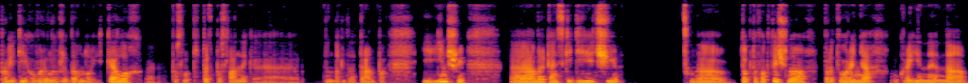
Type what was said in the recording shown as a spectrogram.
про який говорили вже давно і Келох, е, спецпосланник е, Дональда Трампа і інші американські діячі. Тобто, фактично перетворення України на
